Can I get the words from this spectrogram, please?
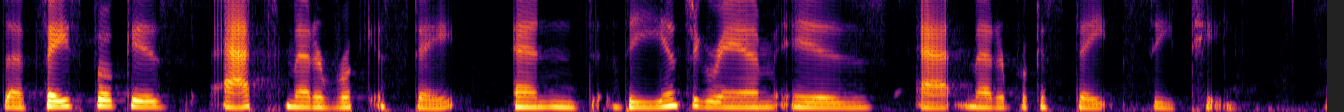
The Facebook is at Meadowbrook Estate, and the Instagram is at Meadowbrook Estate CT.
